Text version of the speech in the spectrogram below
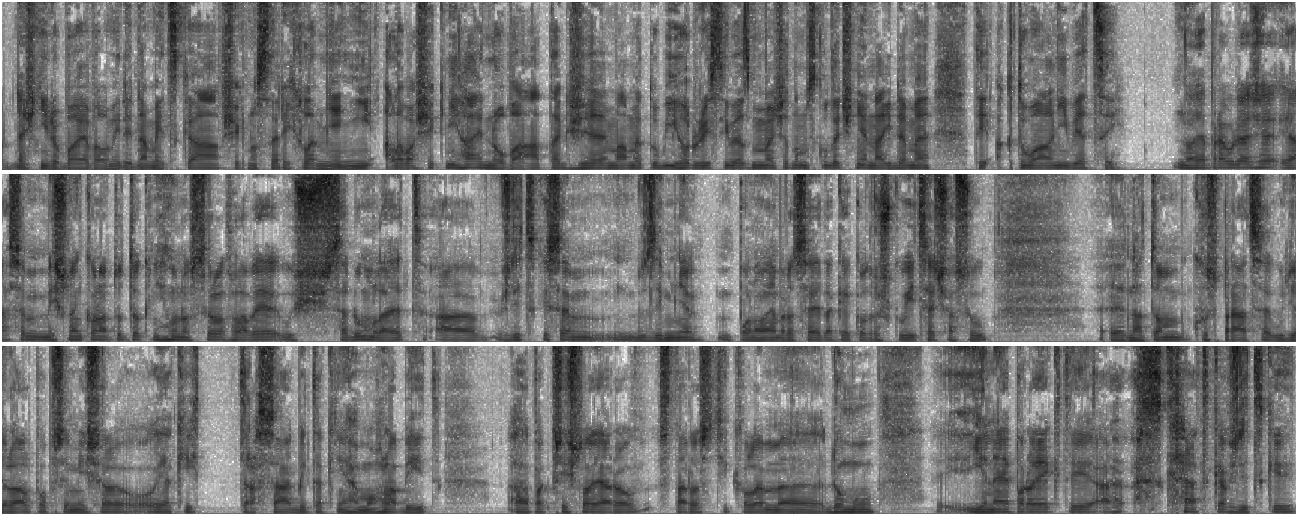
Dnešní doba je velmi dynamická, všechno se rychle mění, ale vaše kniha je nová, takže máme tu výhodu, když si vezmeme, že tam skutečně najdeme ty aktuální věci. No je pravda, že já jsem myšlenku na tuto knihu nosil v hlavě už sedm let a vždycky jsem v zimě po novém roce je tak jako trošku více času. Na tom kus práce udělal, popřemýšlel, o jakých trasách by ta kniha mohla být. A pak přišlo jaro, starosti kolem eh, domu, jiné projekty a zkrátka vždycky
